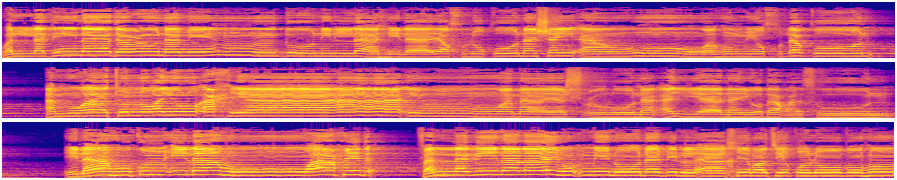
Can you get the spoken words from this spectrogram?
والذين يدعون من دون الله لا يخلقون شيئا وهم يخلقون. أموات غير أحياء وما يشعرون أيان يبعثون. إلهكم إله واحد. فالذين لا يؤمنون بالآخرة قلوبهم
